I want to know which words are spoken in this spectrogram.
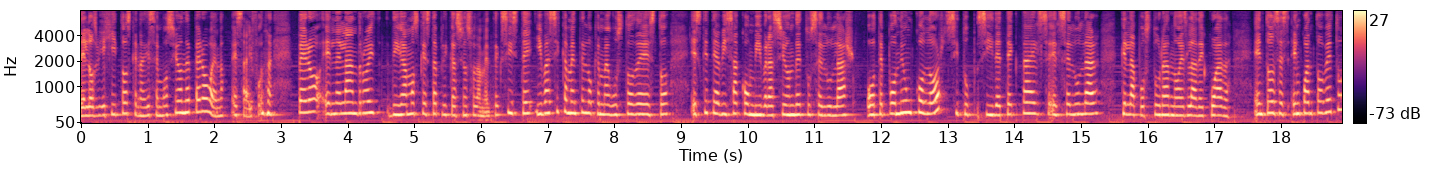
de los viejitos que nadie se emocione, pero bueno, es iPhone. Pero en el Android, digamos que esta aplicación solamente existe y básicamente lo que me gustó de esto es que te avisa con vibración de tu celular o te pone un color si, tu, si detecta el, celular que la postura no es la adecuada. Entonces, en cuanto ve tu,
